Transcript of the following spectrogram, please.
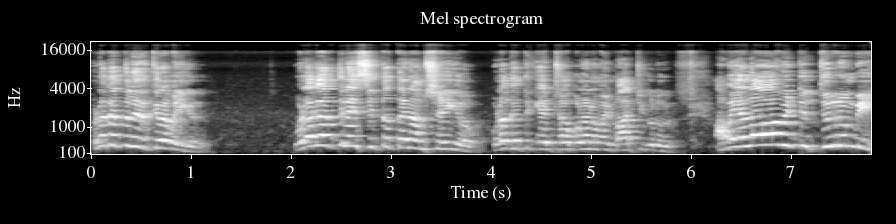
உலகத்தில் இருக்கிறவைகள். உலகத்திலே சித்தத்தை நாம் செய்கிறோம். உலகத்துக்கு ஏற்ற போல நம்மை மாற்றிக்கொள்கிறோம் அவையெல்லாம் விட்டு திரும்பி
